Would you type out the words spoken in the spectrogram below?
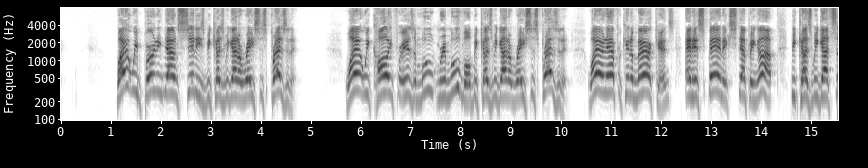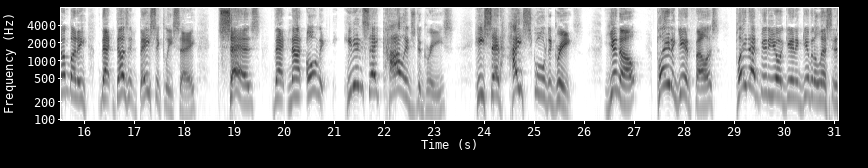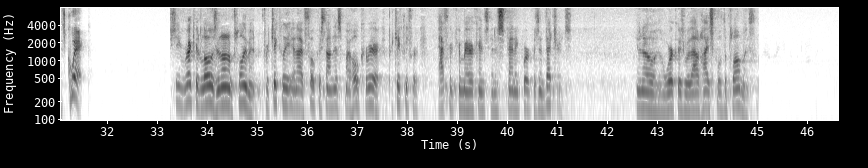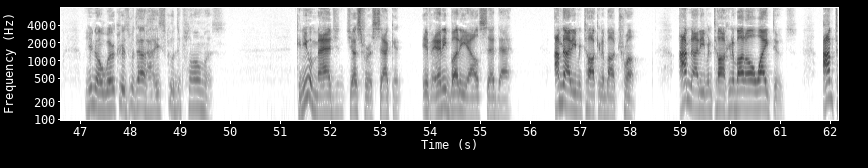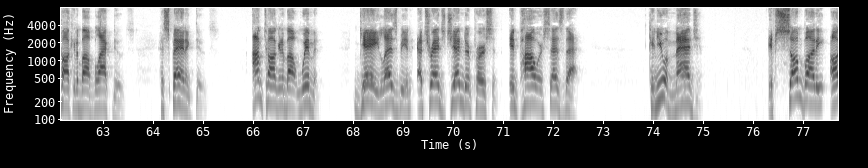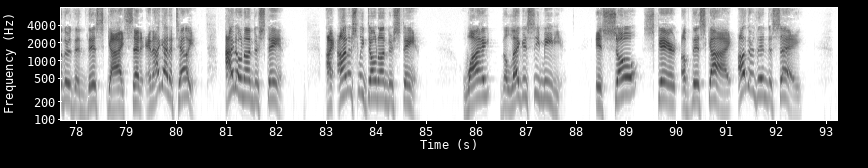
Why aren't we burning down cities because we got a racist president? Why aren't we calling for his removal because we got a racist president? Why aren't African Americans and Hispanics stepping up because we got somebody that doesn't basically say, says that not only, he didn't say college degrees, he said high school degrees. You know, play it again, fellas. Play that video again and give it a listen. It's quick. See record lows in unemployment, particularly, and I've focused on this my whole career, particularly for African Americans and Hispanic workers and veterans. You know, workers without high school diplomas. You know, workers without high school diplomas. Can you imagine, just for a second, if anybody else said that? I'm not even talking about Trump. I'm not even talking about all white dudes. I'm talking about black dudes, Hispanic dudes. I'm talking about women gay, lesbian, a transgender person in power says that. Can you imagine if somebody other than this guy said it? And I got to tell you, I don't understand. I honestly don't understand why the legacy media is so scared of this guy, other than to say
